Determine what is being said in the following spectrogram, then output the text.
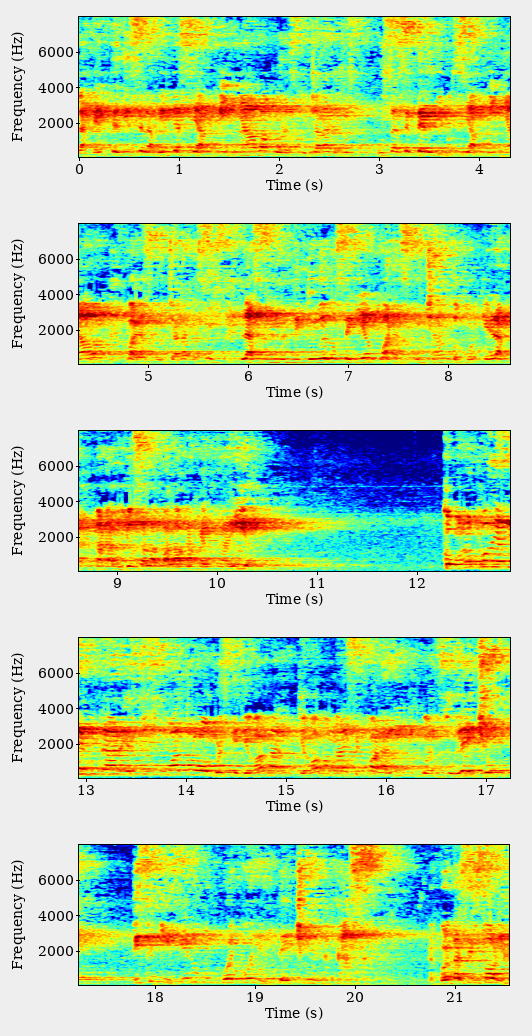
La gente dice, la Biblia se apiñaba por escuchar a Jesús. Usa ese término, se apiñaban para escuchar a Jesús. Las multitudes lo seguían para escuchando porque era maravillosa la palabra que él traía. Como no podían entrar estos cuatro hombres que llevaban, llevaban a ese paralítico en su lecho, dice que hicieron un hueco en el techo de la casa. ¿Recuerda esa historia?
